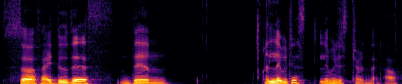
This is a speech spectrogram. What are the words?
so if I do this, then let me just let me just turn that off.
